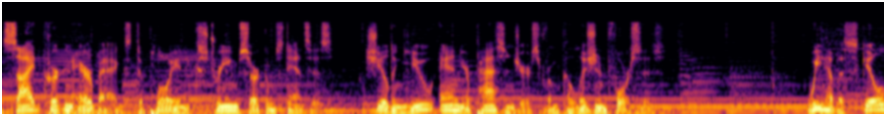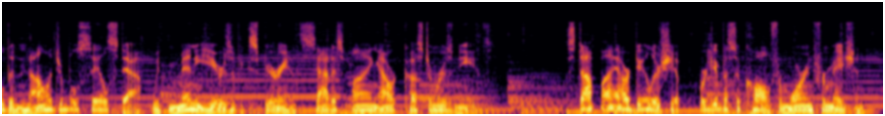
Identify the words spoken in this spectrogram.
Side curtain airbags deploy in extreme circumstances, shielding you and your passengers from collision forces. We have a skilled and knowledgeable sales staff with many years of experience satisfying our customers' needs. Stop by our dealership or give us a call for more information.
